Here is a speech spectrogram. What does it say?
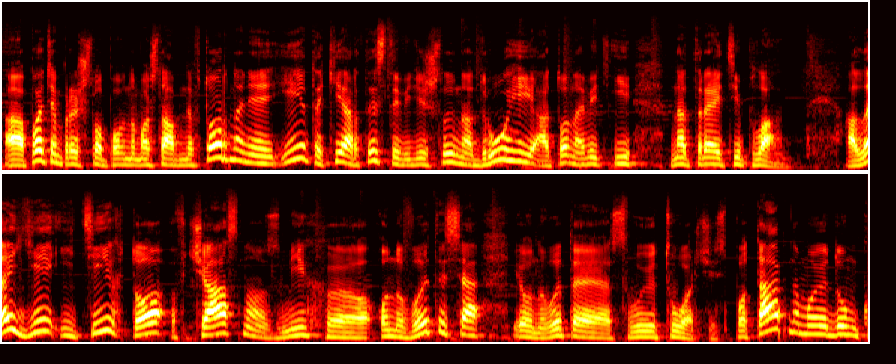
А потім прийшло повномасштабне вторгнення, і такі артисти відійшли на другий, а то навіть і на третій план. Але є і ті, хто вчасно зміг е, оновитися і оновити свою творчість. Потап, на мою думку,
